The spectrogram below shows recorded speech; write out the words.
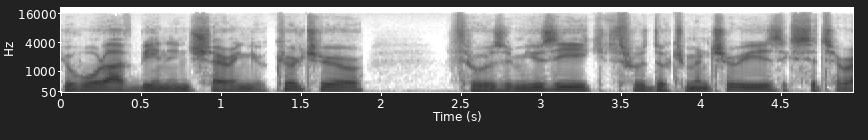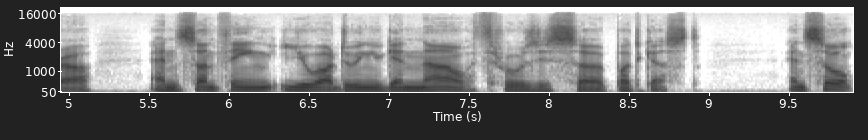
you would have been in sharing your culture through the music, through documentaries, etc., and something you are doing again now through this uh, podcast. And so,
